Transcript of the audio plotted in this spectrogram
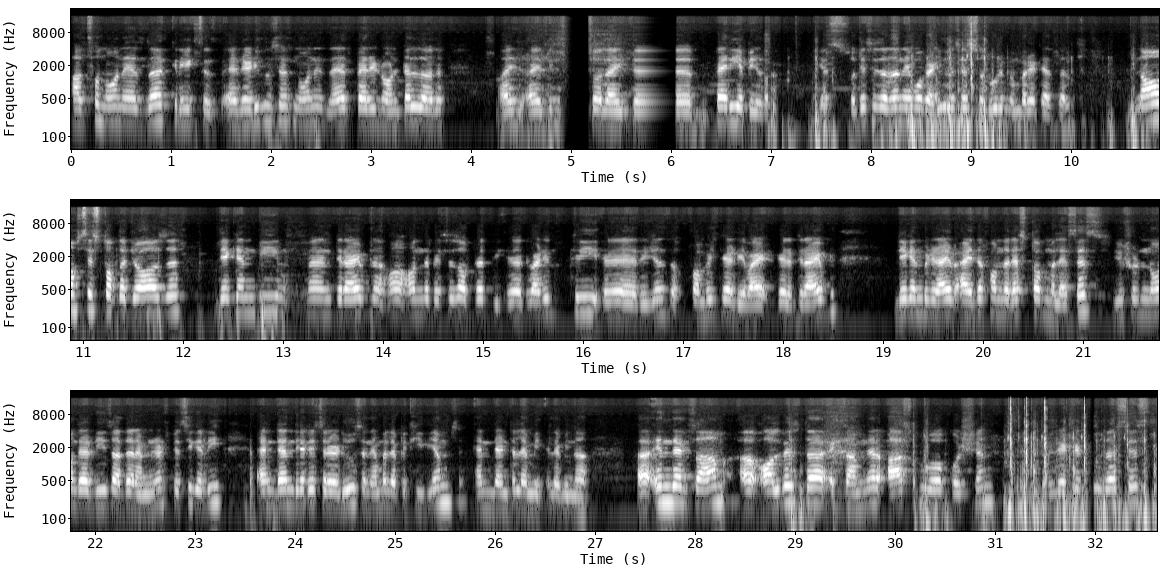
also known as the Craig cyst. Uh, radicular cyst known as, as periodontal or I, I think so like uh, periapical. Yes, so this is another name of radicular so do remember it as well. Now cyst of the jaws, they can be uh, derived on, the basis of the uh, divided three uh, regions from which they are, divide, they are derived. They can be derived either from the rest of Malassez You should know that these are the remnants basically, and then there is reduced enamel epithelium and dental lamina uh, in the exam uh, always the examiner asks you a question related to the cyst.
